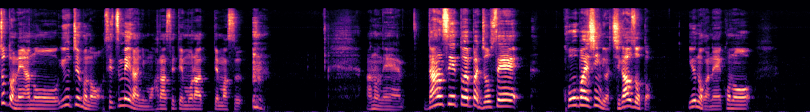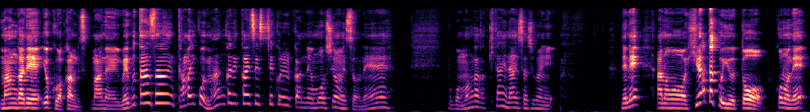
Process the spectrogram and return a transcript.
ちょっとね、あの、YouTube の説明欄にも貼らせてもらってます。あのね、男性とやっぱり女性、購買心理は違うぞというのがね、この漫画でよくわかるんです。まあね、ウェブタンさん、たまにこう漫画で解説してくれるからね、面白いんですよね。僕も漫画描きたいな、久しぶりに。でね、あの平たく言うと、このね、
